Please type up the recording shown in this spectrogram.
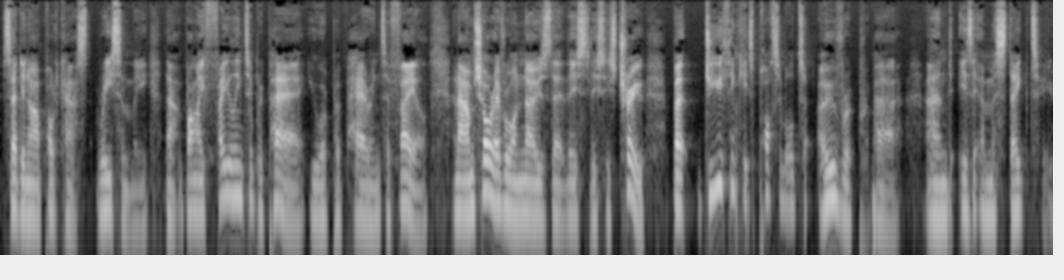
said in our podcast recently that by failing to prepare, you are preparing to fail. And now I'm sure everyone knows that this, this is true, but do you think it's possible to over prepare? And is it a mistake to?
